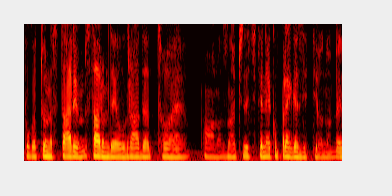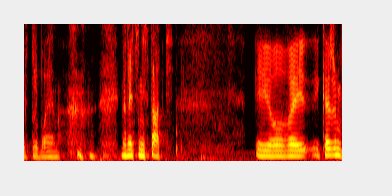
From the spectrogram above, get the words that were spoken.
pogotovo na starim, starom delu grada, to je ono, znači da ćete neko pregaziti, ono, bez problema. da neće ni stati. I, ovaj, I kažem,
